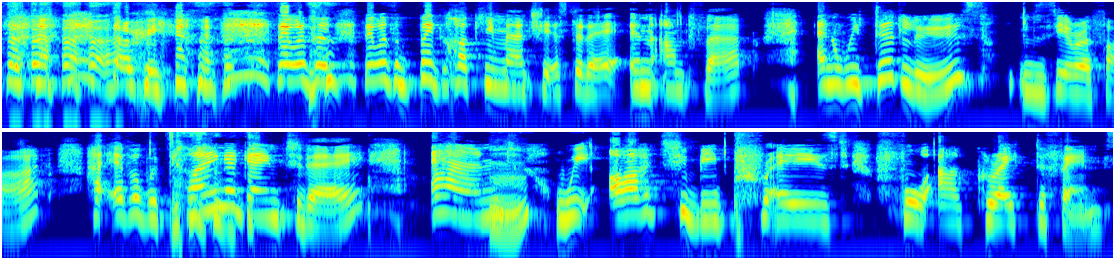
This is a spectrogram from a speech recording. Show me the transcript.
Sorry. there was a there was a big hockey match yesterday in Antwerp, and we did lose 0-5. However, we're playing a game today, and we are to be praised for our great defense.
